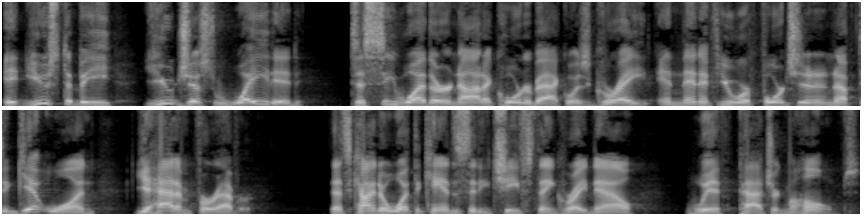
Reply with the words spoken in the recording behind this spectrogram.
It used to be you just waited to see whether or not a quarterback was great. And then if you were fortunate enough to get one, you had him forever. That's kind of what the Kansas City Chiefs think right now with Patrick Mahomes.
